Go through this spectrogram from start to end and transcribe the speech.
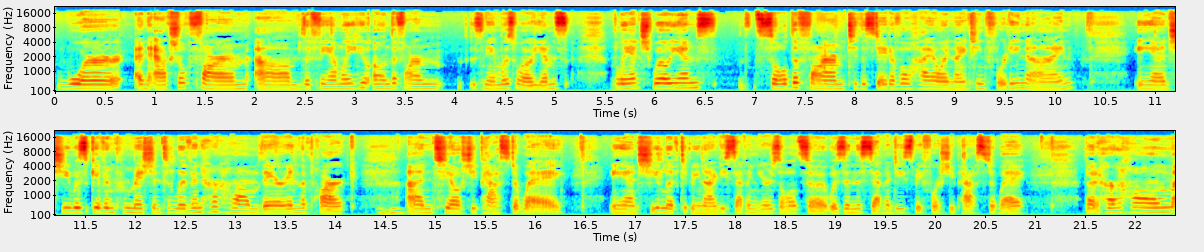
were an actual farm. Um, the family who owned the farm, his name was Williams. Blanche Williams sold the farm to the state of Ohio in 1949, and she was given permission to live in her home there in the park until she passed away. And she lived to be 97 years old, so it was in the 70s before she passed away. But her home,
